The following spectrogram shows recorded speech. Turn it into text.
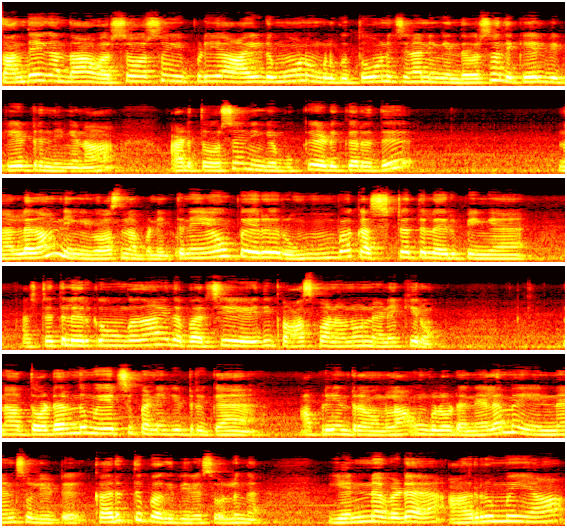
சந்தேகம்தான் வருஷம் வருஷம் இப்படியே ஆயிடுமோன்னு உங்களுக்கு தோணுச்சுன்னா நீங்கள் இந்த வருஷம் அந்த கேள்வி கேட்டிருந்தீங்கன்னா அடுத்த வருஷம் நீங்கள் புக்கு எடுக்கிறது நல்லதான் நீங்கள் யோசனை பண்ணி எத்தனையோ பேர் ரொம்ப கஷ்டத்தில் இருப்பீங்க. கஷ்டத்தில் இருக்கவங்க தான் இதை பரீட்சையை எழுதி பாஸ் பண்ணணும்னு நினைக்கிறோம். நான் தொடர்ந்து முயற்சி பண்ணிக்கிட்டு இருக்கேன் அப்படின்றவங்களாம் உங்களோட நிலைமை என்னன்னு சொல்லிட்டு கருத்து பகுதியில் சொல்லுங்கள் என்னை விட அருமையாக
